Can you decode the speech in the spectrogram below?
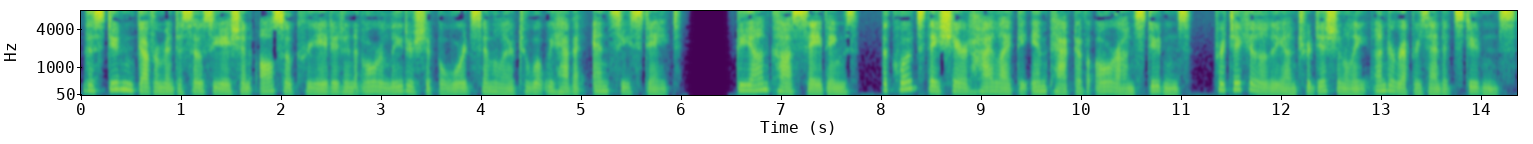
The Student Government Association also created an OER Leadership Award similar to what we have at NC State. Beyond cost savings, the quotes they shared highlight the impact of OER on students, particularly on traditionally underrepresented students.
